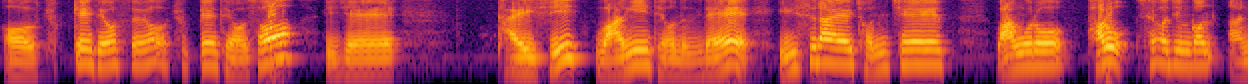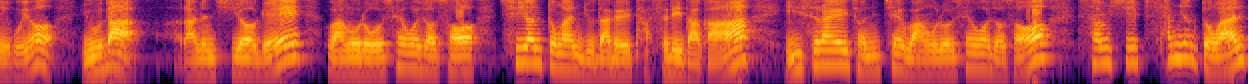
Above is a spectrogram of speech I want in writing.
어, 죽게 되었어요. 죽게 되어서 이제 다윗이 왕이 되었는데 이스라엘 전체 왕으로 바로 세워진 건 아니고요. 유다 라는 지역의 왕으로 세워져서 7년 동안 유다를 다스리다가 이스라엘 전체 왕으로 세워져서 33년 동안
